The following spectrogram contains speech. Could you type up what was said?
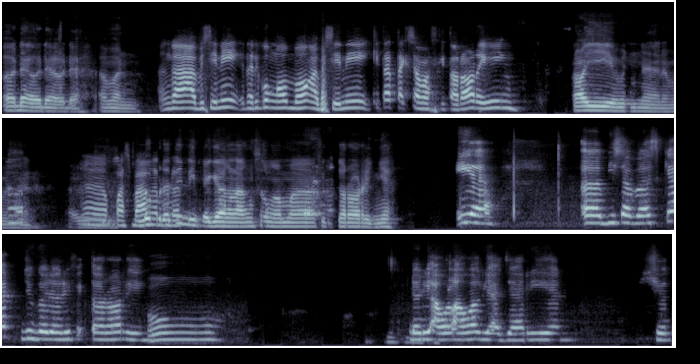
udah, udah, udah, aman. Enggak, abis ini, tadi gue ngomong, abis ini kita tag sama Victor Roring. Oh iya, benar, benar. Eh, pas Lu banget berarti berarti. dipegang langsung sama Victor Roring ya? Iya. Eh, bisa basket juga dari Victor Roring. Oh. Dari awal-awal diajarin. Shoot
